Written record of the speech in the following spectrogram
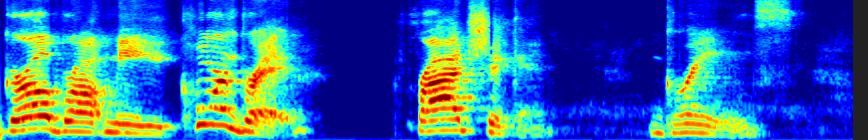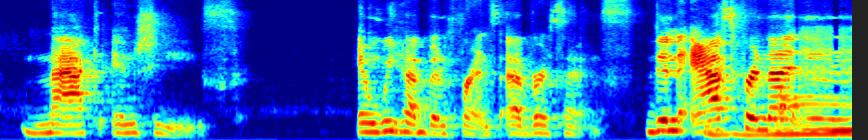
girl brought me cornbread, fried chicken, greens, mac and cheese. And we have been friends ever since. Didn't ask for nothing.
